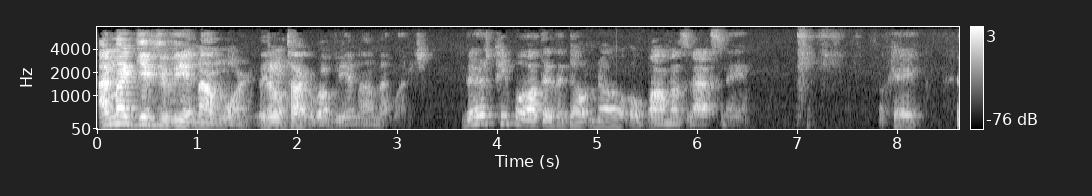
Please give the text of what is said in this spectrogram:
I might give you Vietnam War. They don't talk about Vietnam that much. There's people out there that don't know Obama's last name. Okay.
